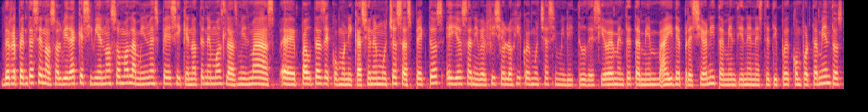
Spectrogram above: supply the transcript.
de repente se nos olvida que si bien no somos la misma especie y que no tenemos las mismas eh, pautas de comunicación en muchos aspectos, ellos a nivel fisiológico hay muchas similitudes y obviamente también hay depresión y también tienen este tipo de comportamientos.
